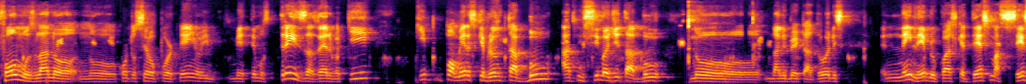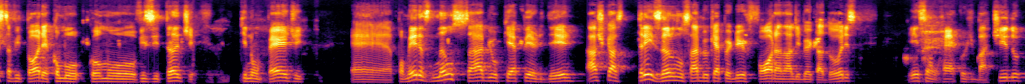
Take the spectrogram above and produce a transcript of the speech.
Fomos lá no, no contra o Cerro Portenho e metemos 3 a 0 aqui. Que o Palmeiras quebrando tabu em cima de tabu no, na Libertadores. Nem lembro, acho que é 16 vitória como, como visitante que não perde. É, Palmeiras não sabe o que é perder. Acho que há três anos não sabe o que é perder fora na Libertadores. Esse é um recorde batido.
